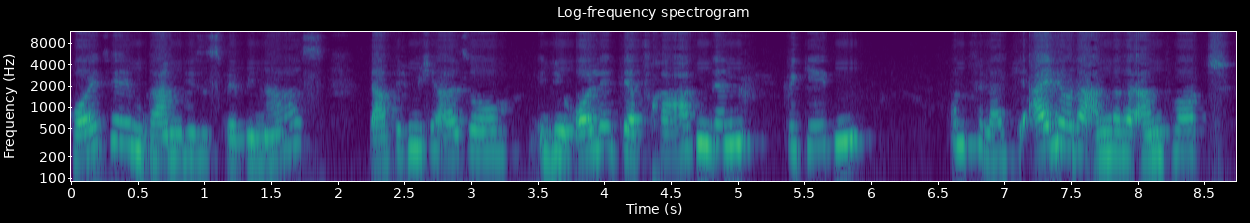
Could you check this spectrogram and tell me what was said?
Heute im Rahmen dieses Webinars darf ich mich also in die Rolle der Fragenden begeben und vielleicht die eine oder andere Antwort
